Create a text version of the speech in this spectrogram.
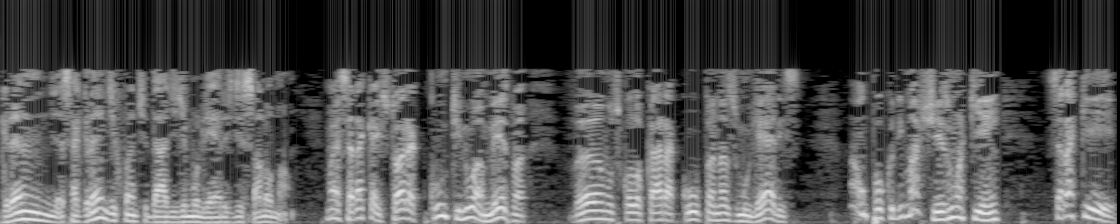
grande, essa grande quantidade de mulheres de Salomão. Mas será que a história continua a mesma? Vamos colocar a culpa nas mulheres? Há um pouco de machismo aqui, hein? Será que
